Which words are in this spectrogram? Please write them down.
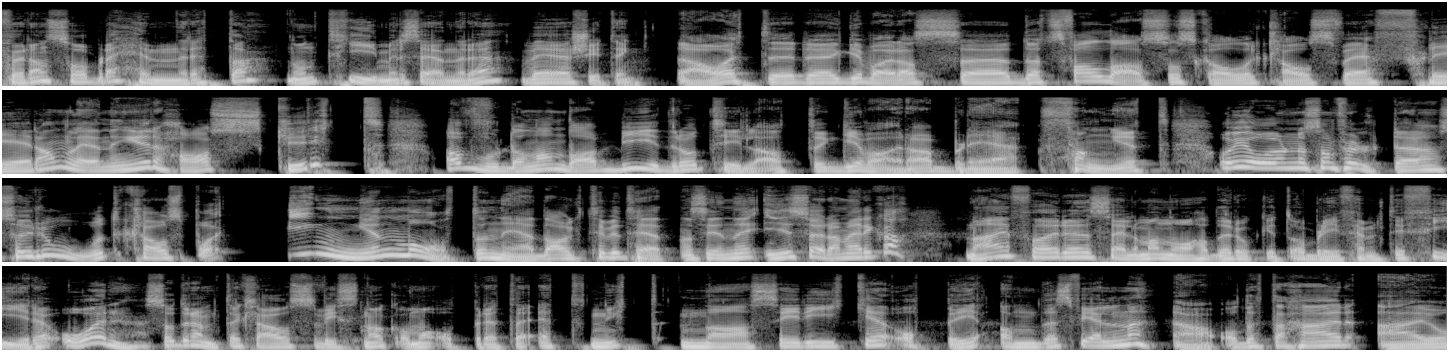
før han så ble henretta noen timer senere ved skyting. Ja, og etter Guevaras eh, dødsfall da, så skal Klaus ved flere anledninger ha skrytt av hvordan han da bidro til at Guevara ble fanget. Og i årene som fulgte, så roet Klaus på ingen måte ned aktivitetene sine i Sør-Amerika. Nei, for selv om han nå hadde rukket å bli 54 år, så drømte Klaus visstnok om å opprette et nytt nazirike oppe i Andesfjellene. Ja, og dette her er jo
